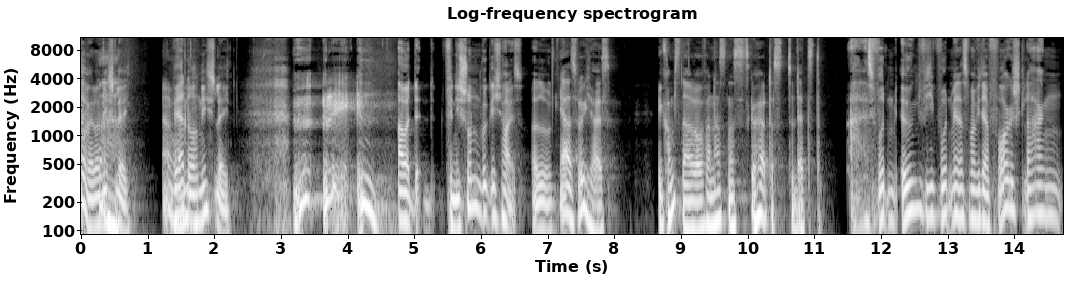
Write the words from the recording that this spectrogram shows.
Ja, wäre doch nicht schlecht. Ja, Wäre doch nicht schlecht. Aber finde ich schon wirklich heiß. Also, Ja, ist wirklich heiß. Wie kommst du darauf? Wann hast du das gehört, das zuletzt? ah, das wurden, irgendwie wurde mir das mal wieder vorgeschlagen,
